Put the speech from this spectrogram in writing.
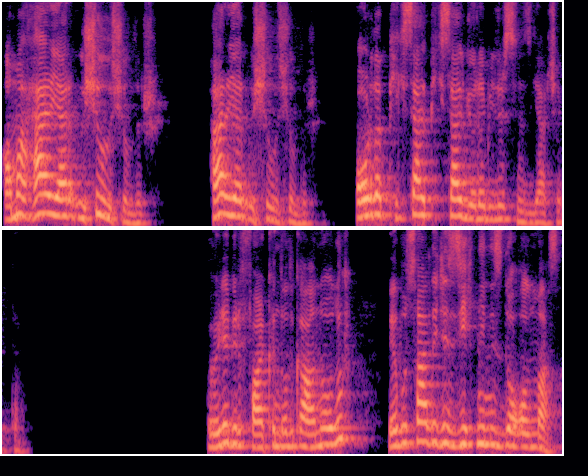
Ama her yer ışıl ışıldır. Her yer ışıl ışıldır. Orada piksel piksel görebilirsiniz gerçekten. Öyle bir farkındalık anı olur ve bu sadece zihninizde olmaz.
